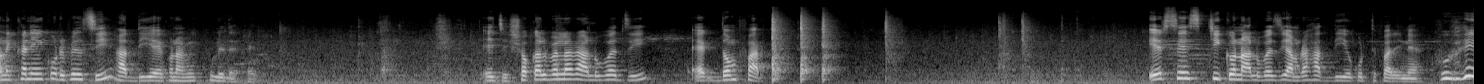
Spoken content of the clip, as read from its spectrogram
অনেকখানি করে ফেলছি, হাত দিয়ে এখন আমি খুলে দেখাই। এই যে, সকালবেলার আলু ভাজি একদম পারফেক্ট এর শেষ চিকন আলু ভাজি আমরা হাত দিয়েও করতে পারি না। খুবই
